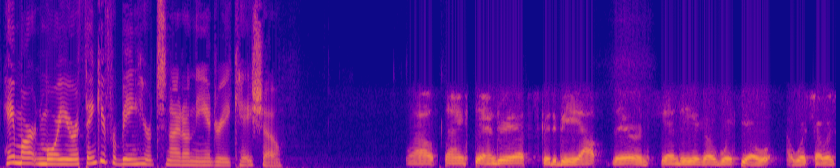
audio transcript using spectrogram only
Hey, Martin Mawyer, thank you for being here tonight on the Andrea Kaye Show. Well, thanks, Andrea. It's good to be out there in San Diego with you. I wish I was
